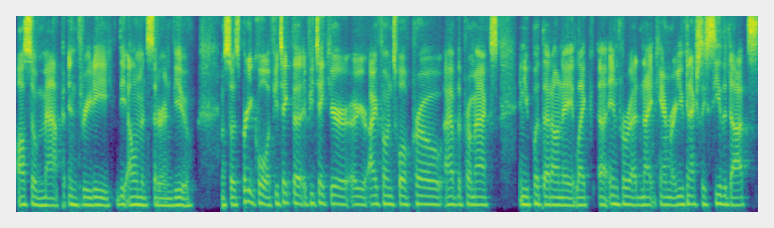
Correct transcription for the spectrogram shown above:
also map in 3d the elements that are in view. So it's pretty cool. If you take the if you take your your iphone 12 pro i have the pro max and you put that on a like uh, infrared night camera you can actually see the dots.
